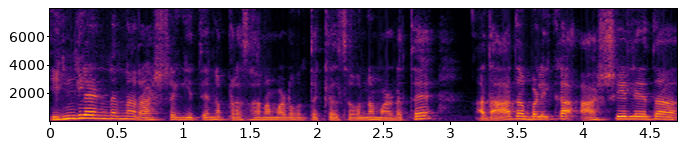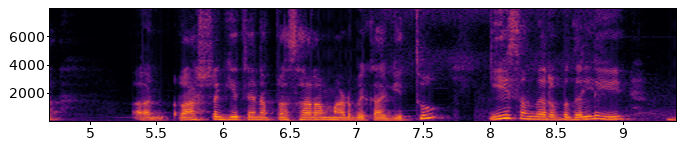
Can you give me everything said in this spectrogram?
ಇಂಗ್ಲೆಂಡನ್ನು ರಾಷ್ಟ್ರಗೀತೆಯನ್ನು ಪ್ರಸಾರ ಮಾಡುವಂಥ ಕೆಲಸವನ್ನು ಮಾಡುತ್ತೆ. ಅದಾದ ಬಳಿಕ ಆಸ್ಟ್ರೇಲಿಯಾದ ರಾಷ್ಟ್ರಗೀತೆಯನ್ನು ಪ್ರಸಾರ ಮಾಡಬೇಕಾಗಿತ್ತು. ಈ ಸಂದರ್ಭದಲ್ಲಿ ಬ,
